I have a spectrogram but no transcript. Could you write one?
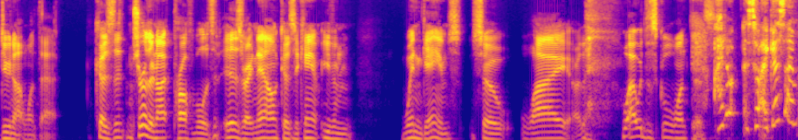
do not want that because I'm sure they're not profitable as it is right now because they can't even win games. So why are they? Why would the school want this? I don't. So I guess I'm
